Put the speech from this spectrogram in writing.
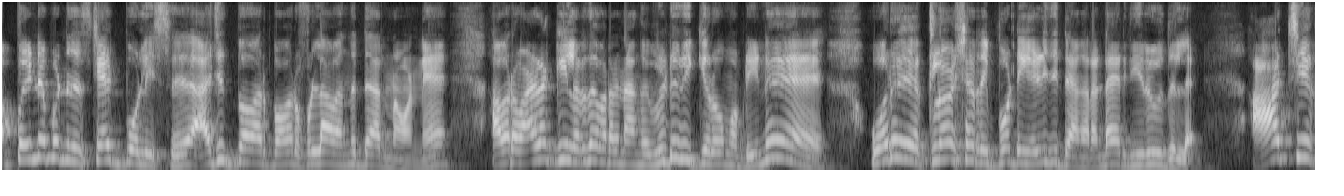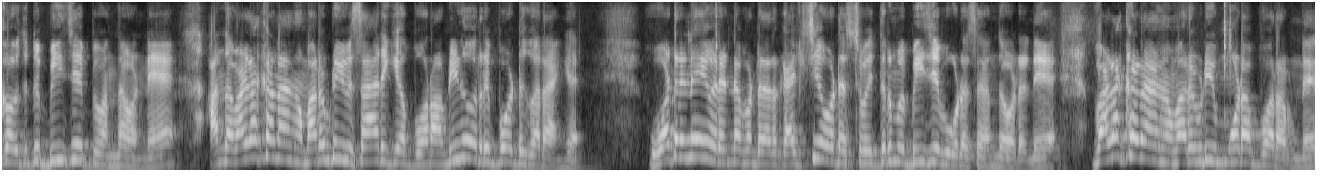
அப்போ என்ன பண்ணுது? ஸ்டேட் போலீஸு அஜித் பவார் பவர்ஃபுல்லாக வந்துட்டாருனோடனே அவர் வழக்கிலிருந்து அவரை நாங்கள் விடுவிக்கிறோம் அப்படின்னு ஒரு க்ளோஷர் ரிப்போர்ட் எழுதிட்டாங்க ரெண்டாயிரத்தி இருபதில். ஆட்சியை கவுத்துட்டு பிஜேபி வந்த உடனே அந்த வழக்கை நாங்கள் மறுபடியும் விசாரிக்க போகிறோம் அப்படின்னு ஒரு ரிப்போர்ட்டுக்கு வராங்க. உடனே இவர் என்ன பண்ணுறாரு கட்சியை உடச்சு போய் திரும்ப பிஜேபி கூட சேர்ந்த உடனே வழக்கை நாங்கள் மறுபடியும் மூட போகிறோம்னு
